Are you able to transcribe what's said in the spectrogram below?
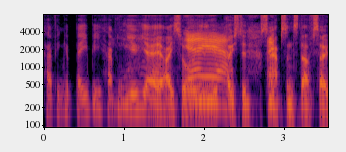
having a baby, haven't you? Yeah, I saw Yeah, you, yeah, you posted snaps and stuff. So,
